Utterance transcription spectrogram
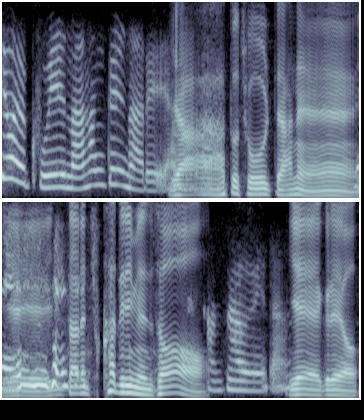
10월 9일 날 한글날에. 야, 또 좋을 때 하네. 네. 예, 일단은 축하드리면서. 감사합니다. 예, 그래요.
